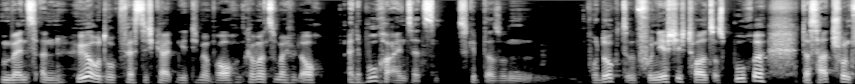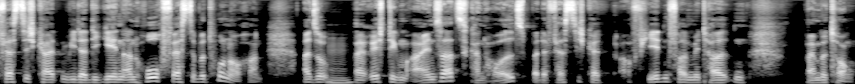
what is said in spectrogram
Und wenn es an höhere Druckfestigkeiten geht, die wir brauchen, können wir zum Beispiel auch eine Buche einsetzen. Es gibt da so ein Produkt, ein Furnierschichtholz aus Buche, das hat schon Festigkeiten wieder, die gehen an hochfeste Beton auch ran. Also mhm. bei richtigem Einsatz kann Holz bei der Festigkeit auf jeden Fall mithalten beim Beton.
